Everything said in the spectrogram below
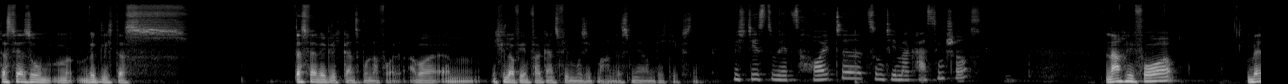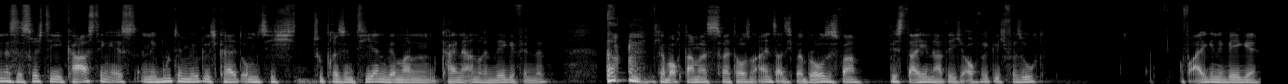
Das wäre so wirklich das, das wäre wirklich ganz wundervoll. Aber ähm, ich will auf jeden Fall ganz viel Musik machen, das ist mir am wichtigsten. wie stehst du jetzt heute zum Thema Castingshows? nach wie vor, wenn es das richtige Casting ist, eine gute Möglichkeit, um sich zu präsentieren, wenn man keine anderen Wege findet. Ich habe auch damals 2001, als ich bei Broses war, bis dahin hatte ich auch wirklich versucht, auf eigene Wege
